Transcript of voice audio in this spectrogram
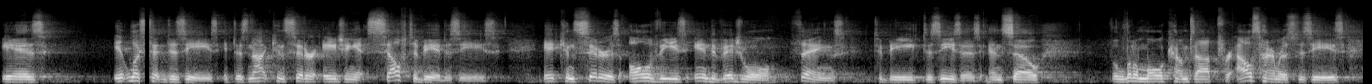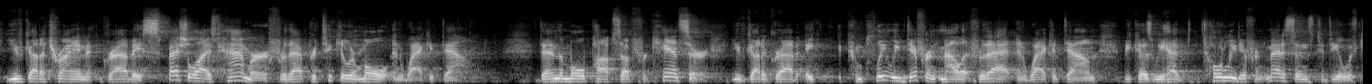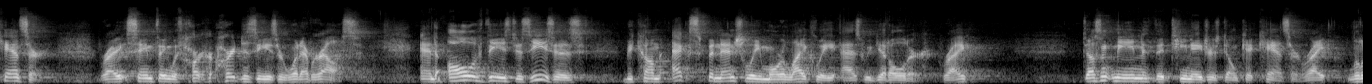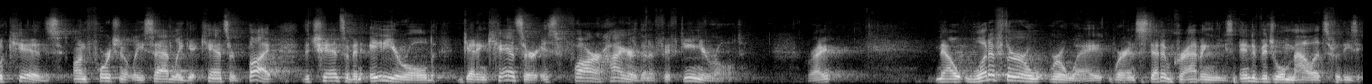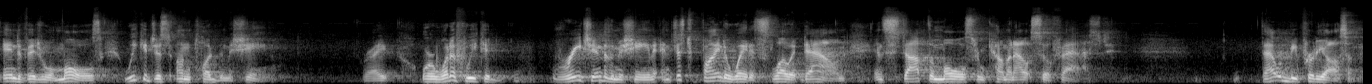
is it looks at disease. It does not consider aging itself to be a disease. It considers all of these individual things to be diseases. And so the little mole comes up for Alzheimer's disease, you've got to try and grab a specialized hammer for that particular mole and whack it down. Then the mole pops up for cancer. You've got to grab a completely different mallet for that and whack it down because we have totally different medicines to deal with cancer, right? Same thing with heart, heart disease or whatever else. And all of these diseases become exponentially more likely as we get older, right? Doesn't mean that teenagers don't get cancer, right? Little kids, unfortunately, sadly, get cancer, but the chance of an 80 year old getting cancer is far higher than a 15 year old, right? Now, what if there were a way where instead of grabbing these individual mallets for these individual moles, we could just unplug the machine, right? Or what if we could reach into the machine and just find a way to slow it down and stop the moles from coming out so fast? That would be pretty awesome.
